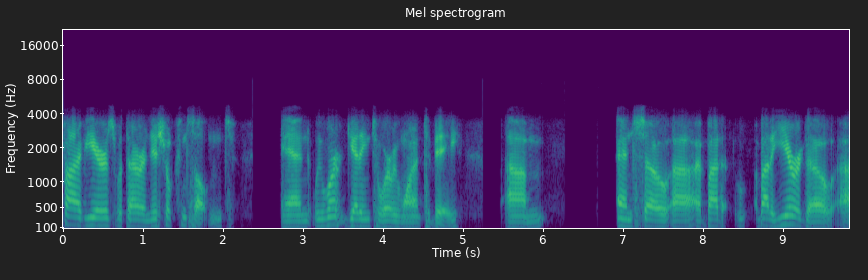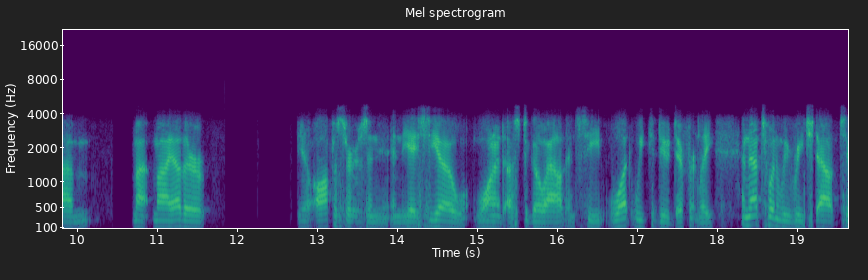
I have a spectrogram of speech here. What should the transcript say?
five years with our initial consultant, and we weren't getting to where we wanted to be. Um, and so, uh, about about a year ago, um, my my other you know officers in in the ACO wanted us to go out and see what we could do differently, and that's when we reached out to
